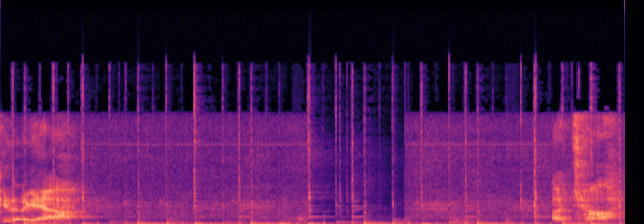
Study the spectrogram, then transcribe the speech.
किधर गया? अच्छा।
